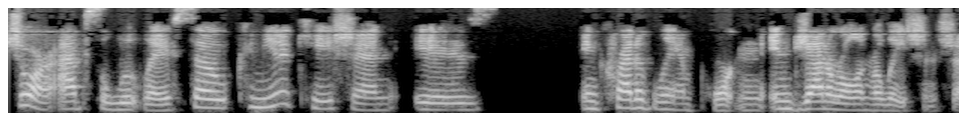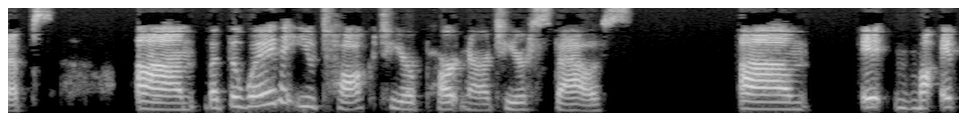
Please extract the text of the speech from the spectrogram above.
Sure, absolutely. So communication is incredibly important in general in relationships. Um, but the way that you talk to your partner, to your spouse, um, it it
